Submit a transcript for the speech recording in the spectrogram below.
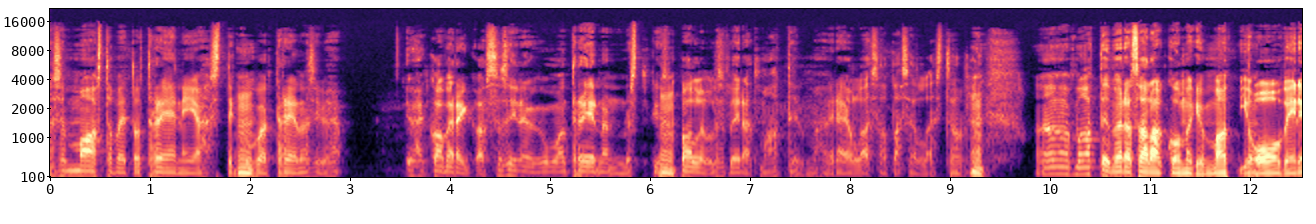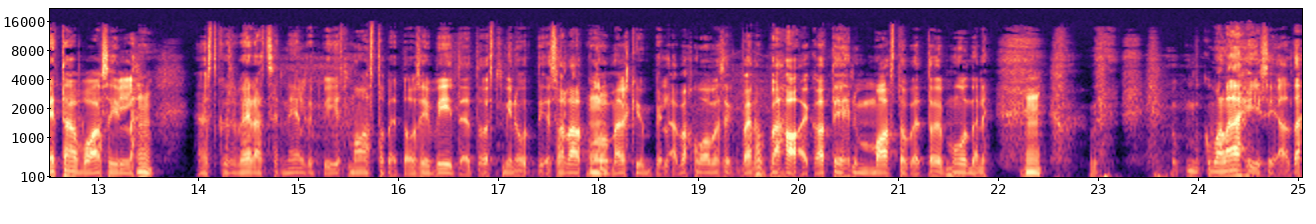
sen maastavetotreeni ja sitten mm. kun treenasin yhden, yhden kaverin kanssa siinä, kun mä oon treenannut, niin sitten mm. pallolla sä vedät, mä ajattelin, että mä vedän jollain sata sellaista. Mm. mä ajattelin vedän 130, mä ajattelin, joo, vedetään vaan sillä. Mm. Ja sitten kun sä vedät sen 45 maastavetoa siinä 15 minuuttia ja 130, mm. mä huomasin, kun mä en ole vähän aikaa tehnyt maastavetoa ja muuta, niin mm. kun mä lähdin sieltä,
